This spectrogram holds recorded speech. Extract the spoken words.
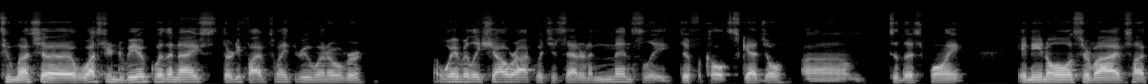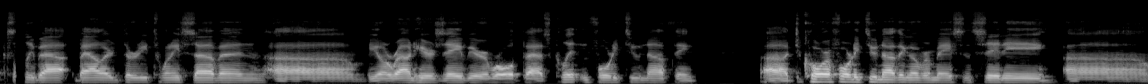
too much. Uh, Western Dubuque with a nice 35-23 win over Waverly Shell Rock, which has had an immensely difficult schedule um, to this point. Indianola survives Huxley Ballard 30 27. Um, you know, around here, Xavier rolled past Clinton 42 nothing. Uh, Decorah 42 nothing over Mason City. Uh,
